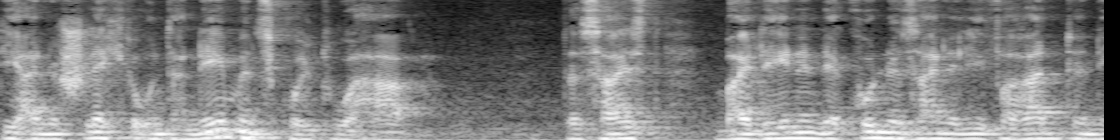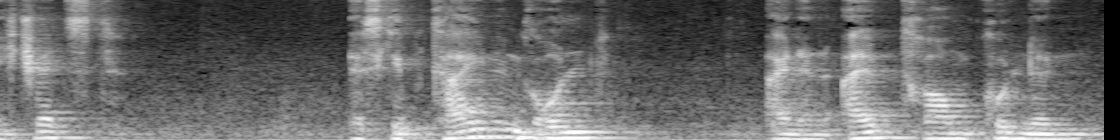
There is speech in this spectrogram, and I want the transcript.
die eine schlechte Unternehmenskultur haben. Das heißt, bei denen der Kunde seine Lieferanten nicht schätzt. Es gibt keinen Grund, einen Albtraumkunden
